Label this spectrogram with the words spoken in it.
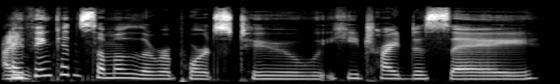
I, I, think in some of the reports too, he tried to say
